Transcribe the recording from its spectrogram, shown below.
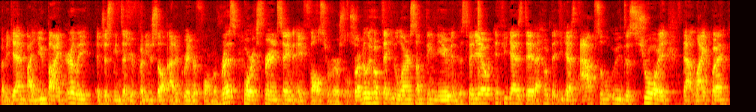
But again, by you buying early, it just means that you're putting yourself at a greater form of risk for experiencing a false reversal. So I really hope that you learned something new in this video. If you guys did, I hope that you guys absolutely destroy that like button.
